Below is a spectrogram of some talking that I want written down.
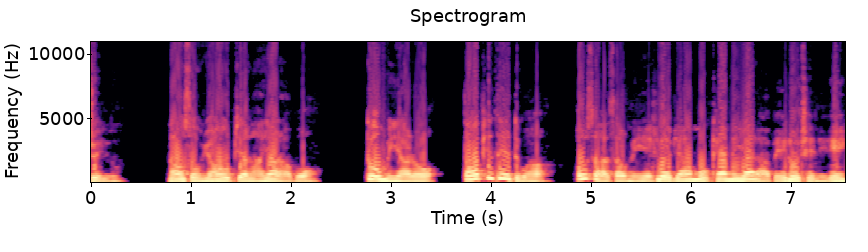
တွေ့ဘူး။နောက်ဆုံးရွာကိုပြန်လာရတာပေါ့။သူ့အမေကတော့သားဖြစ်တဲ့သူကဥစ္စာဆောင်နေရဲ့လှည့်ပြားမှုခံနေရတာပဲလို့ထင်နေတယ်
